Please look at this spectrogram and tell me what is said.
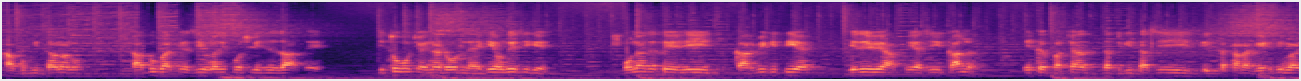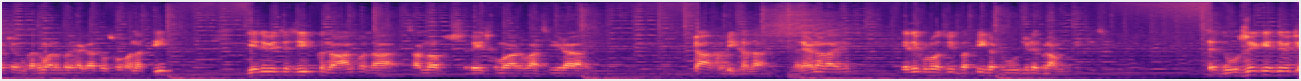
ਕਾਬੂ ਕੀਤਾ ਉਹਨਾਂ ਨੂੰ। ਕਾਬੂ ਕਰਕੇ ਅਸੀਂ ਉਹਨਾਂ ਦੀ ਪੁੱਛਗਿੱਛ ਦੇ ਆਧਾਰ ਤੇ ਜਿੱਥੋਂ ਉਹ ਚਾਈਨਾ ਡੋਰ ਲੈ ਕੇ ਆਉਂਦੇ ਸੀਗੇ, ਉਹਨਾਂ ਦੇ ਤੇ ਹੀ ਕਾਰਵਾਈ ਕੀਤੀ ਹੈ। ਜਿਹਦੇ ਵਿਆਹ ਤੇ ਅਸੀਂ ਕੱਲ ਇੱਕ ਪਰਚਾ ਦਰਜ ਕੀਤਾ ਸੀ, ਇੱਕ ਥਾਣਾ ਗੇਟ ਦੀ, ਮਾਂ ਚ ਮੁਕੱਦਮਾ ਨੰਬਰ ਹੈਗਾ 229 ਜਿਹਦੇ ਵਿੱਚ ਅਸੀਂ ਕਨਾਲ ਭੱਲਾ ਸਾਨੂੰ ਸੁਰੇਸ਼ ਕੁਮਾਰ ਵਾਸੀ ਜਿਹੜਾ ਢਾਕ ਡੀਕਾ ਦਾ ਰਹਿਣ ਵਾਲਾ ਹੈ। ਇਹਦੇ ਕੋਲੋਂ ਅਸੀਂ 32 ਗੱਟੂ ਜਿਹੜੇ ਬਰਾਮਦ ਕੀਤੇ। ਸੀ ਤੇ ਦੂਸਰੇ ਕੇਸ ਦੇ ਵਿੱਚ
